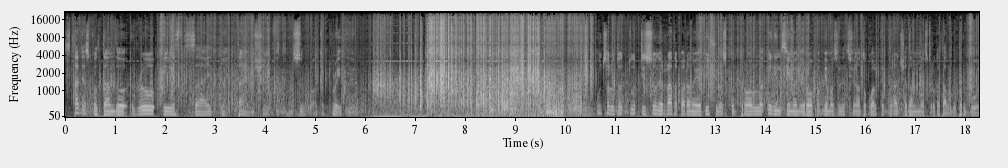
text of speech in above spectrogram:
State ascoltando Raw East Side by Time Shift su Rocket Radio. Un saluto a tutti, sono Errata Paranoia di Shilos Control ed insieme all'Europa abbiamo selezionato qualche traccia dal nostro catalogo per voi.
